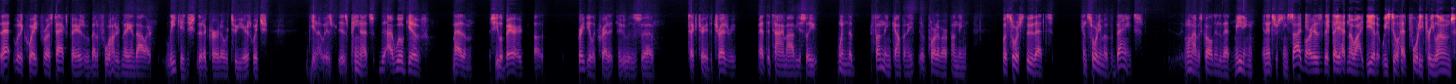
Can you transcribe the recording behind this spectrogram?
that would equate for us taxpayers of about a $400 million leakage that occurred over two years, which – you know, is is peanuts. I will give Madam Sheila Bair a great deal of credit, who was uh, Secretary of the Treasury at the time. Obviously, when the funding company, part of our funding, was sourced through that consortium of banks. When I was called into that meeting, an interesting sidebar is that they had no idea that we still had 43 loans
